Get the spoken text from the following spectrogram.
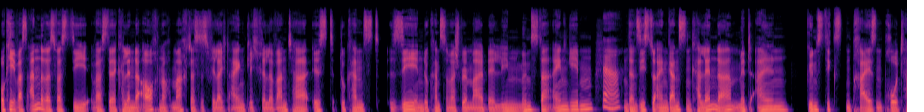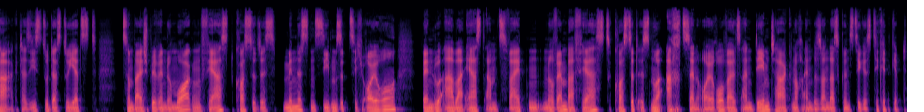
Okay, was anderes, was die, was der Kalender auch noch macht, das ist vielleicht eigentlich relevanter, ist, du kannst sehen, du kannst zum Beispiel mal Berlin-Münster eingeben Ja. Und dann siehst du einen ganzen Kalender mit allen günstigsten Preisen pro Tag. Da siehst du, dass du jetzt zum Beispiel, wenn du morgen fährst, kostet es mindestens 77 Euro. Wenn du aber erst am 2. November fährst, kostet es nur 18 Euro, weil es an dem Tag noch ein besonders günstiges Ticket gibt.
